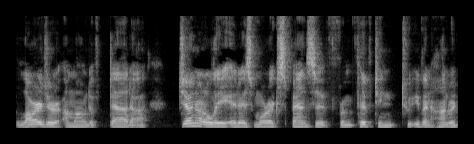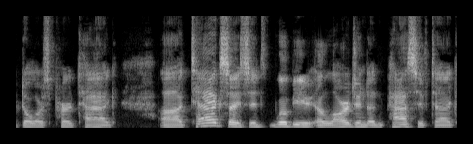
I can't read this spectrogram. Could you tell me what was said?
larger amount of data. Generally, it is more expensive, from 15 to even 100 dollars per tag. Uh, tag size it will be a large and passive tag.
